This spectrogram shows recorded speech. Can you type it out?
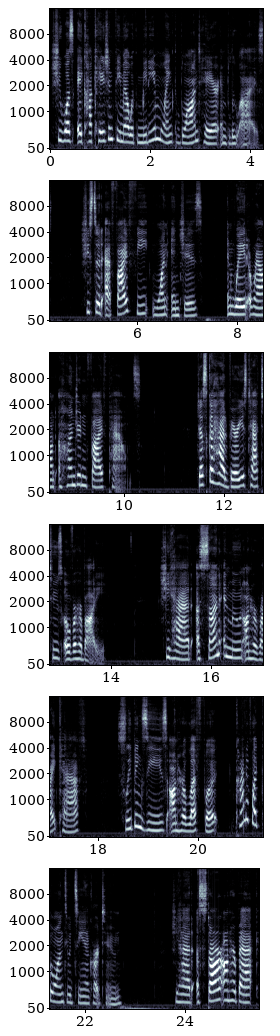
She was a Caucasian female with medium length blonde hair and blue eyes. She stood at 5 feet 1 inches and weighed around 105 pounds. Jessica had various tattoos over her body. She had a sun and moon on her right calf, sleeping Z's on her left foot, kind of like the ones you would see in a cartoon. She had a star on her back,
